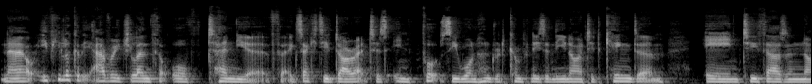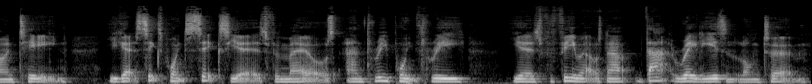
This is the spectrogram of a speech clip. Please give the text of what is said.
Now, if you look at the average length of tenure for executive directors in FTSE 100 companies in the United Kingdom in 2019, you get 6.6 years for males and 3.3 years for females. Now, that really isn't long term.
